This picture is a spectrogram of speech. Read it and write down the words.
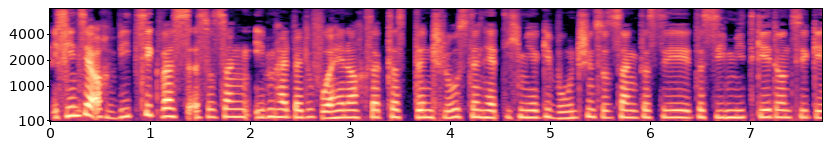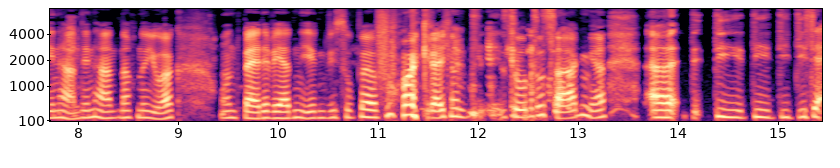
ich finde es ja auch witzig, was sozusagen eben halt, weil du vorhin auch gesagt hast, den Schluss, den hätte ich mir gewünscht, sozusagen, dass sie, dass sie mitgeht und sie gehen Hand in Hand nach New York und beide werden irgendwie super erfolgreich und sozusagen, ja. Äh, die, die, die, diese,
